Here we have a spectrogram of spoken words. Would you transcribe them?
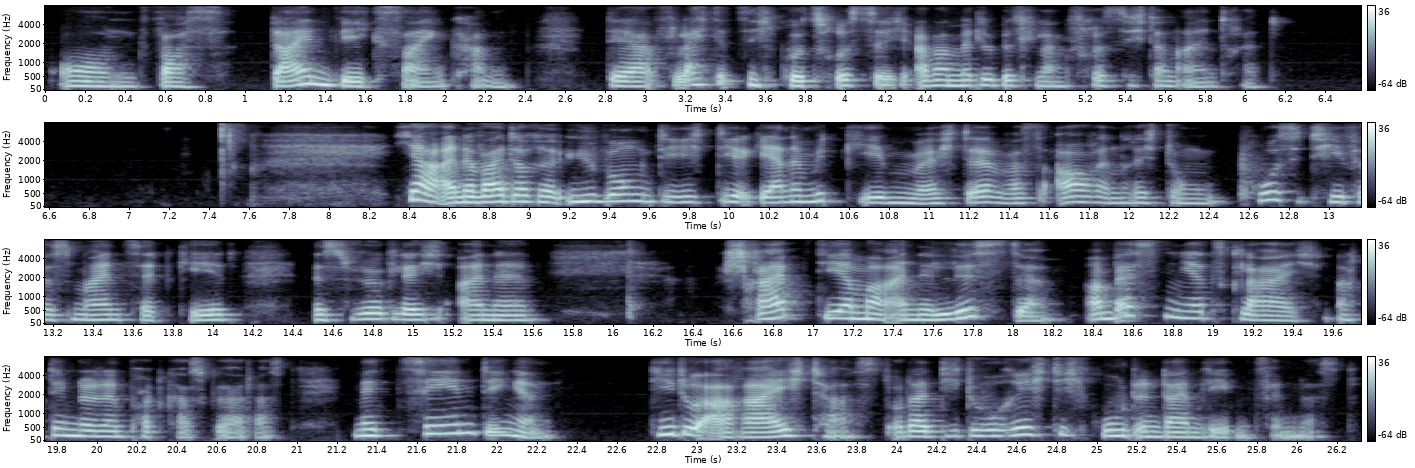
und was dein Weg sein kann, der vielleicht jetzt nicht kurzfristig, aber mittel- bis langfristig dann eintritt. Ja, eine weitere Übung, die ich dir gerne mitgeben möchte, was auch in Richtung positives Mindset geht, ist wirklich eine, schreib dir mal eine Liste, am besten jetzt gleich, nachdem du den Podcast gehört hast, mit zehn Dingen, die du erreicht hast oder die du richtig gut in deinem Leben findest.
